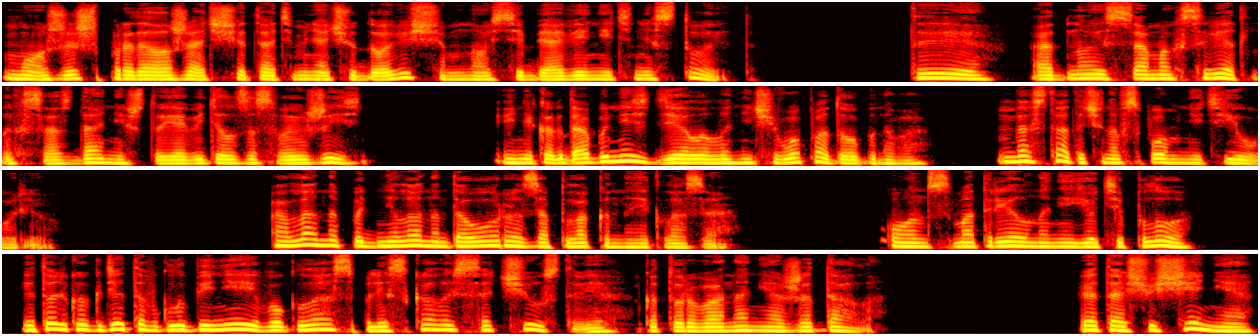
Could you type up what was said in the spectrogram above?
Можешь продолжать считать меня чудовищем, но себя винить не стоит. Ты — одно из самых светлых созданий, что я видел за свою жизнь. И никогда бы не сделала ничего подобного. Достаточно вспомнить Юрию. Алана подняла на Даора заплаканные глаза. Он смотрел на нее тепло, и только где-то в глубине его глаз плескалось сочувствие, которого она не ожидала. Это ощущение,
